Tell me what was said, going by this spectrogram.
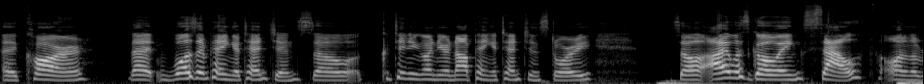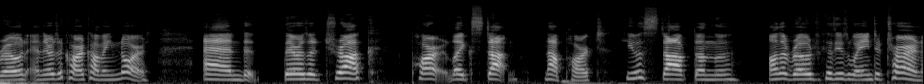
a car that wasn't paying attention. So, continuing on your not paying attention story. So, I was going south on the road and there was a car coming north. And there was a truck part like stopped, not parked. He was stopped on the on the road because he was waiting to turn.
